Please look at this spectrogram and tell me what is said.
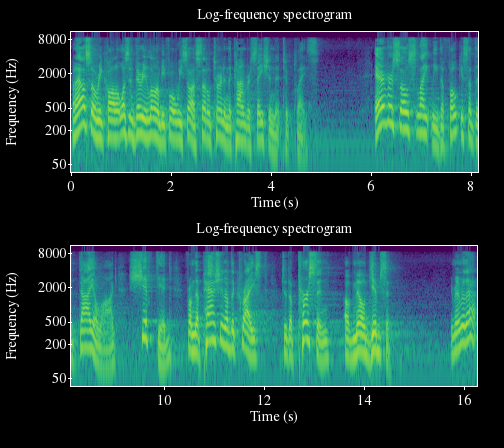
But I also recall it wasn't very long before we saw a subtle turn in the conversation that took place. Ever so slightly, the focus of the dialogue shifted from the passion of the Christ to the person of Mel Gibson. You remember that?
